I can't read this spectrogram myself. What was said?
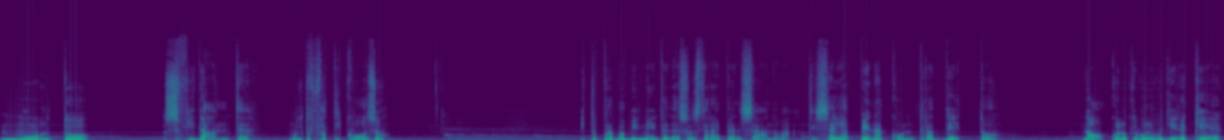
molto sfidante, molto faticoso. E tu probabilmente adesso starai pensando, ma ti sei appena contraddetto. No, quello che volevo dire è che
